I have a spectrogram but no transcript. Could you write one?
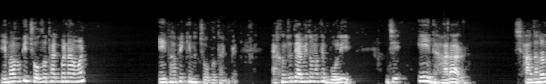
এভাবে কি চলতে থাকবে না আমার? এইভাবে কিন্তু চলতে থাকবে। এখন যদি আমি তোমাকে বলি যে এই ধারার সাধারণ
